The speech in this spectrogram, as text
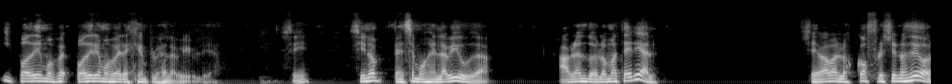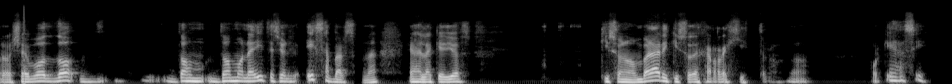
y podemos ver, ver ejemplos en la Biblia. ¿sí? Si no, pensemos en la viuda, hablando de lo material. Llevaban los cofres llenos de oro, llevó dos, dos, moneditas. Esa persona es a la que Dios quiso nombrar y quiso dejar registro. ¿no? Porque es así.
